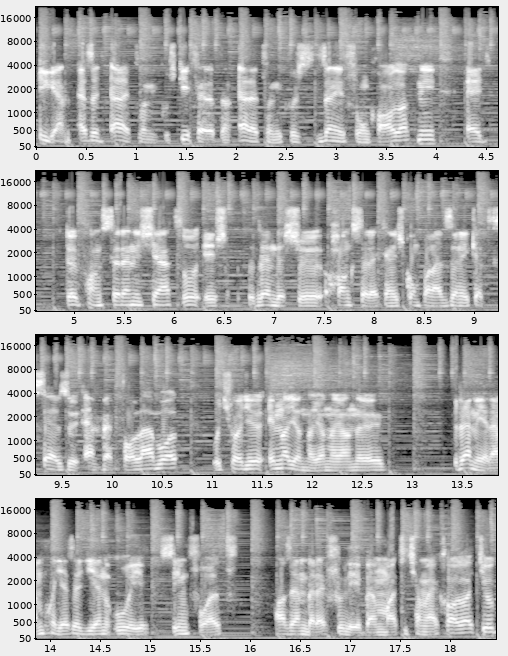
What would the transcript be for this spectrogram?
igen, ez egy elektronikus, kifejezetten elektronikus zenét fogunk hallgatni, egy több hangszeren is játszó, és rendes hangszereken is komponált zenéket szerző ember tollából, úgyhogy én nagyon-nagyon-nagyon remélem, hogy ez egy ilyen új színfolt az emberek fülében majd, hogyha meghallgatjuk.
